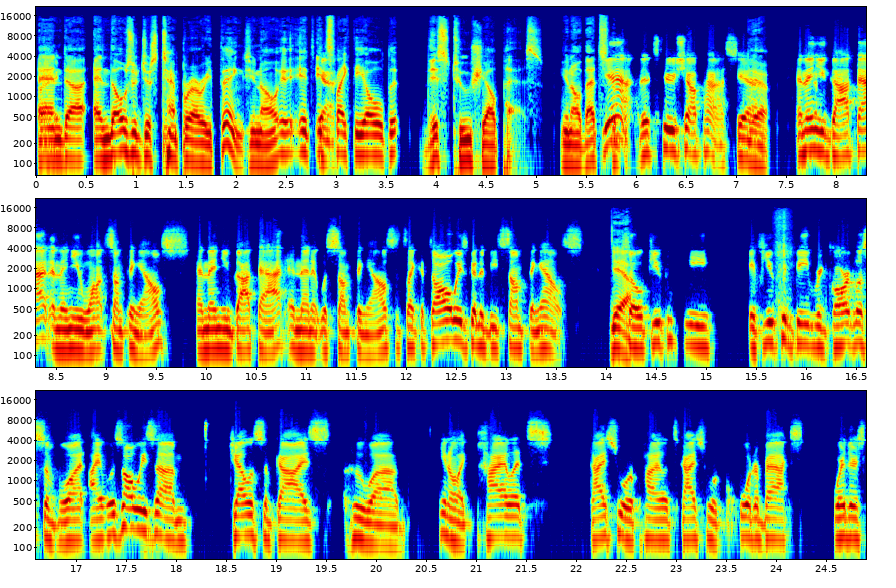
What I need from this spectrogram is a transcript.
and uh, and those are just temporary things. You know, it, it, it's Yeah. like the old "this too shall pass." You know, that's the- yeah, this too shall pass. Yeah. Yeah. And then you got that, and then you want something else, and then you got that, and then it was something else. It's like it's always going to be something else. Yeah. So if you can be, if you can be, regardless of what, I was always um jealous of guys who, uh, you know, like pilots, guys who are pilots, guys who are quarterbacks, where there's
